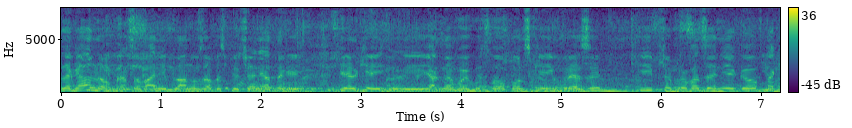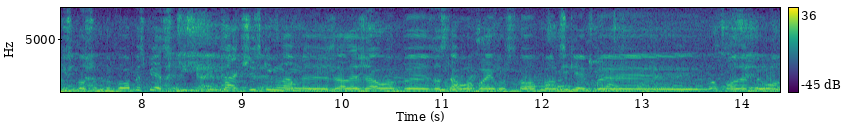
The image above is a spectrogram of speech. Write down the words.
legalne opracowanie planu zabezpieczenia tej wielkiej, yy, jak na województwo opolskie imprezy i przeprowadzenie go w taki sposób, by było bezpieczne. Tak, wszystkim nam zależało, by zostało województwo opolskie, by Opole było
